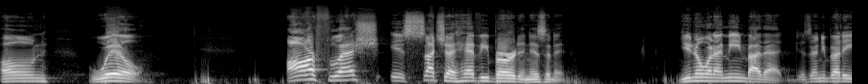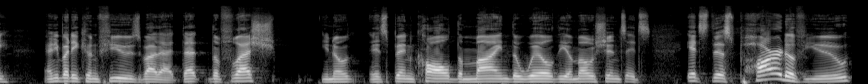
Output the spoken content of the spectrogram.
own will. Our flesh is such a heavy burden, isn't it? You know what I mean by that? Is anybody anybody confused by that? That the flesh, you know, it's been called the mind, the will, the emotions. It's it's this part of you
